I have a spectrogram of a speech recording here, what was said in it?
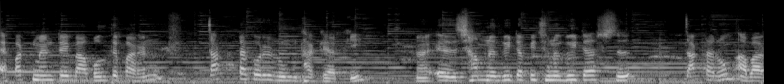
অ্যাপার্টমেন্টে বা বলতে পারেন, চারটা করে রুম থাকে আর কি। সামনে দুইটা, পিছনে দুইটা চারটা রুম আবার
